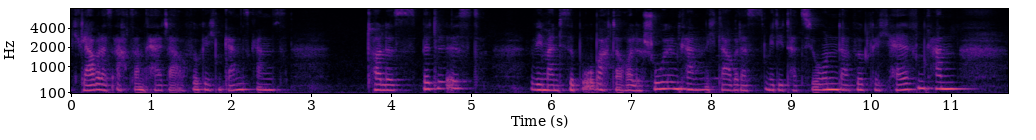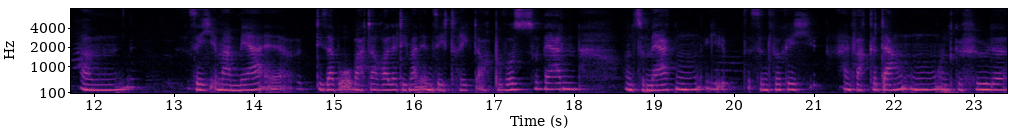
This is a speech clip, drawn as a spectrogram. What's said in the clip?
ich glaube, dass Achtsamkeit da auch wirklich ein ganz, ganz tolles Mittel ist, wie man diese Beobachterrolle schulen kann. Ich glaube, dass Meditation da wirklich helfen kann, ähm, sich immer mehr äh, dieser Beobachterrolle, die man in sich trägt, auch bewusst zu werden und zu merken, es sind wirklich einfach Gedanken und Gefühle,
